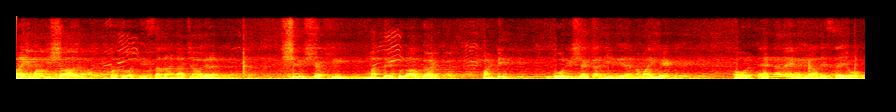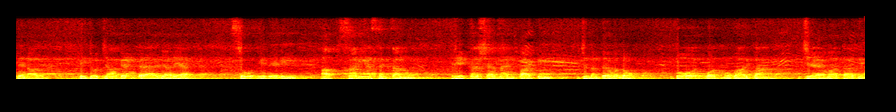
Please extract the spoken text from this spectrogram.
बाईवा विशाल भगवती सालाना जागरण शिव शक्ति मंदिर गुलाबगढ़ पंडित ਗੋਰੀ ਸ਼ੰਕਰ ਜੀ ਦੀ ਰਹਿਨਮਾਈ ਹੇਠ ਔਰ ਐਨਆਰਆਈ ਵੀਰਾਂ ਦੇ ਸਹਿਯੋਗ ਦੇ ਨਾਲ ਇਹ ਜੋ ਜਾਗਰਣ ਕਰਾਇਆ ਜਾ ਰਿਹਾ ਹੈ, ਸੋ ਇਹਦੇ ਲਈ ਆਪ ਸਾਰੀਆਂ ਸੰਗਤਾਂ ਨੂੰ ਰੇਖਾ ਸ਼ਰਮਾ ਐਂਡ ਪਾਰਟੀ ਜਲੰਧਰ ਵੱਲੋਂ ਬਹੁਤ ਬਹੁਤ ਮੁਬਾਰਕਾਂ ਜੈ ਮਾਤਾ ਦੀ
